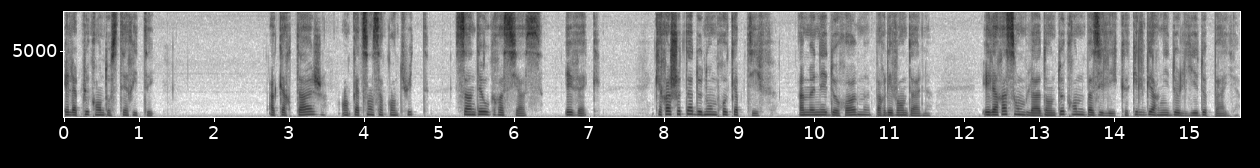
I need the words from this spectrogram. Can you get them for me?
et la plus grande austérité. À Carthage, en 458, saint Déogracias, évêque, qui racheta de nombreux captifs, amenés de Rome par les Vandales, et les rassembla dans deux grandes basiliques qu'il garnit de lits et de paille.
